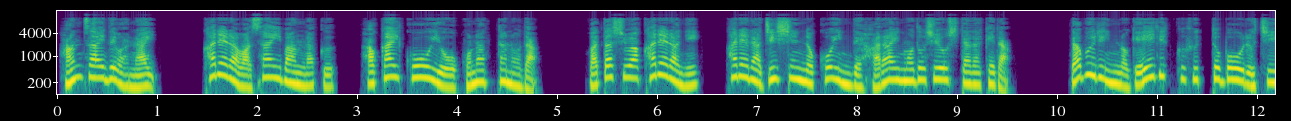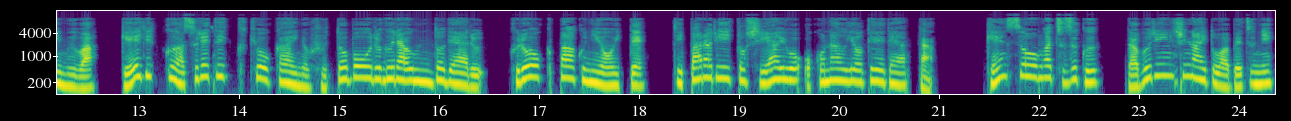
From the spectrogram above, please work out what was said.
犯罪ではない。彼らは裁判なく破壊行為を行ったのだ。私は彼らに彼ら自身のコインで払い戻しをしただけだ。ダブリンのゲイリックフットボールチームはゲイリックアスレティック協会のフットボールグラウンドであるクロークパークにおいてティパラリーと試合を行う予定であった。喧騒が続くダブリン市内とは別に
